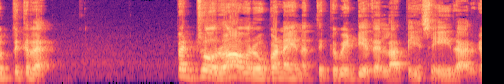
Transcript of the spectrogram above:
ஒத்துக்கிறார். பெற்றோரும் அவர் உபநயனத்துக்கு வேண்டியது எல்லாத்தையும் செய்கிறாங்க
